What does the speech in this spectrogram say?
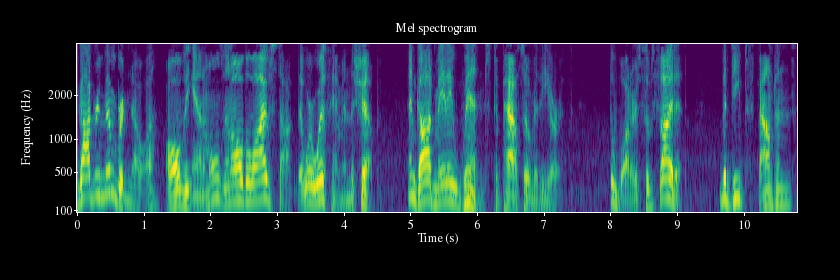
God remembered Noah, all the animals, and all the livestock that were with him in the ship. And God made a wind to pass over the earth. The waters subsided. The deep's fountains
